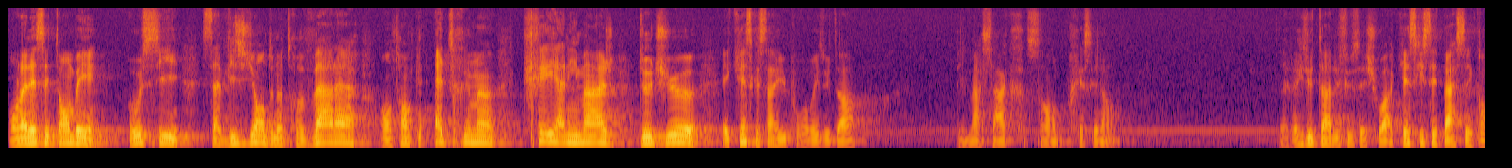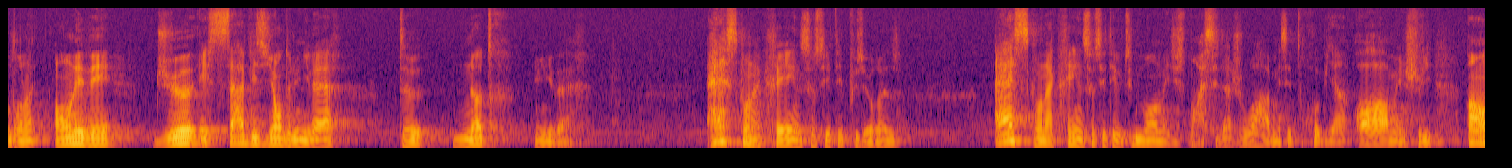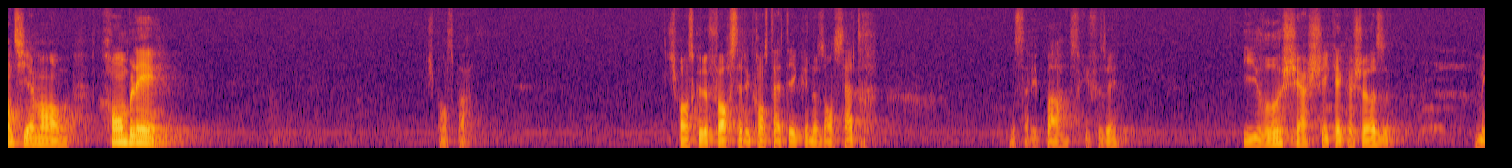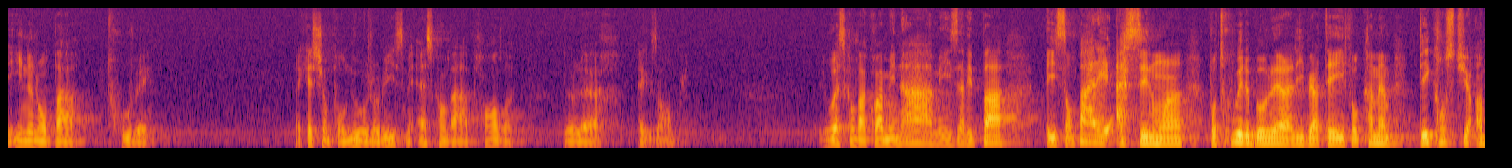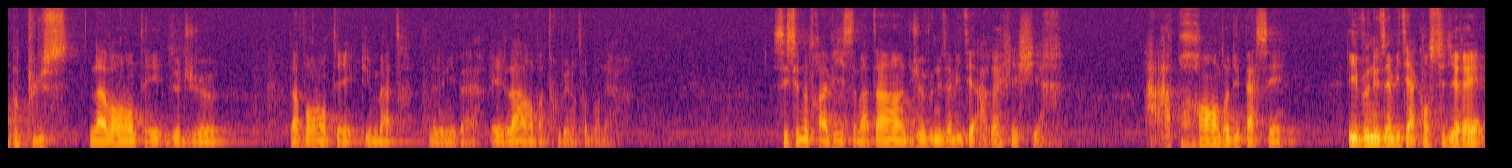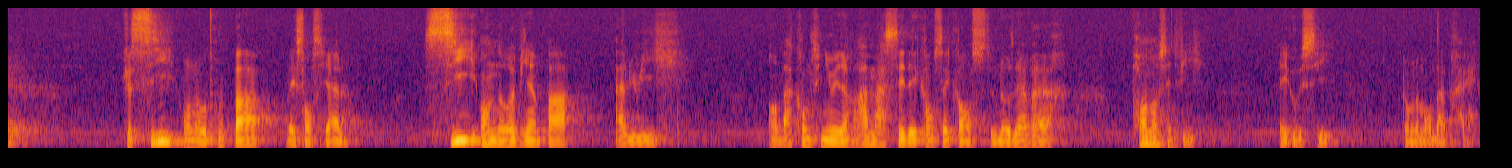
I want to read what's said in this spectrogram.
On a laissé tomber aussi sa vision de notre valeur en tant qu'être humain, créé à l'image de Dieu. Et qu'est-ce que ça a eu pour résultat? Des massacres sans précédent. Le résultat de tous ces choix, qu'est-ce qui s'est passé quand on a enlevé Dieu et sa vision de l'univers de notre univers? Est-ce qu'on a créé une société plus heureuse? Est-ce qu'on a créé une société où tout le monde dit oh, c'est de la joie, mais c'est trop bien, oh, mais je suis entièrement comblé Je ne pense pas. Je pense que le force est de constater que nos ancêtres ne savaient pas ce qu'ils faisaient. Ils recherchaient quelque chose, mais ils ne l'ont pas trouvé. La question pour nous aujourd'hui, c'est est-ce qu'on va apprendre de leur exemple? Ou est-ce qu'on va croire, mais non, mais ils n'avaient pas et ils ne sont pas allés assez loin pour trouver le bonheur, la liberté. Il faut quand même déconstruire un peu plus la volonté de Dieu, la volonté du Maître de l'univers. Et là, on va trouver notre bonheur. Si c'est notre avis ce matin, Dieu veut nous inviter à réfléchir, à apprendre du passé. Il veut nous inviter à considérer que si on ne retrouve pas l'essentiel, si on ne revient pas à lui, on va continuer de ramasser des conséquences de nos erreurs pendant cette vie et aussi dans le monde après.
